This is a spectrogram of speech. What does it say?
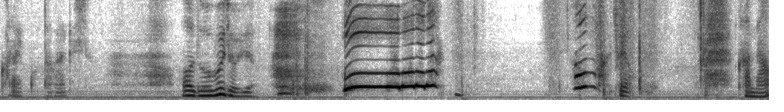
갈아입고 나가야겠어요. 아 너무 졸려. 아, 조용. 그러면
